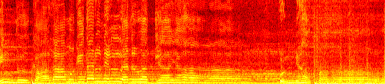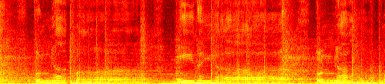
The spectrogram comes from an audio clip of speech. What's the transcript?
ನಿಂದು ಕಾಲ ಮುಗಿದರು ನಿಲ್ಲದು ಅಧ್ಯಾಯ. ಪುಣ್ಯಾತ್ಮ ಪುಣ್ಯಾತ್ಮ, ನೀನಯ್ಯ. ಪುಣ್ಯಾತ್ಮ,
